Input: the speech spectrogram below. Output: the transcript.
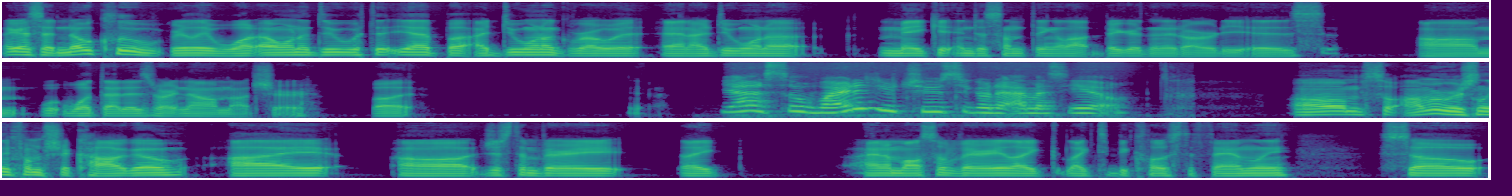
like I said, no clue really what I want to do with it yet, but I do want to grow it and I do want to make it into something a lot bigger than it already is. Um, what that is right now, I'm not sure, but yeah. Yeah. So, why did you choose to go to MSU? Um, so I'm originally from Chicago. I uh just am very like and I'm also very like like to be close to family. So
